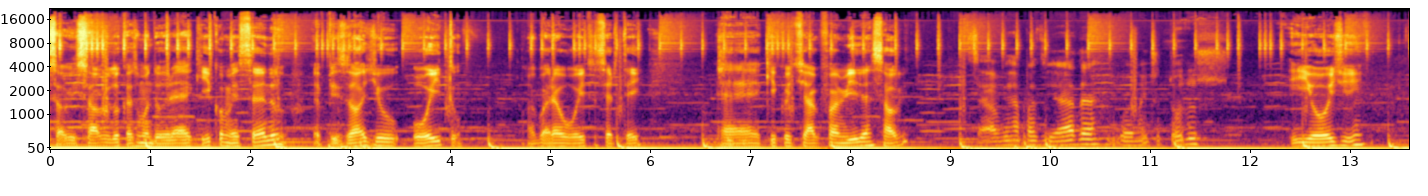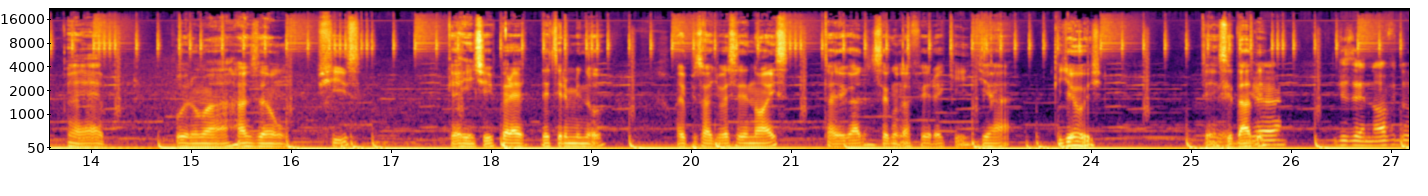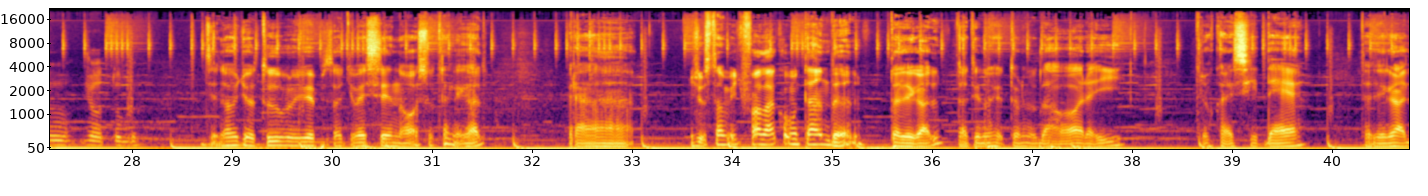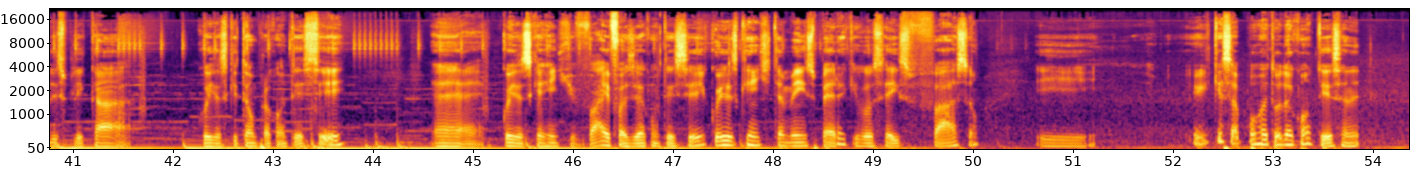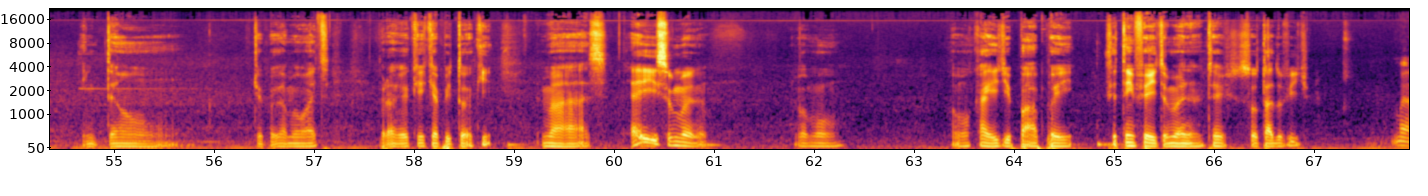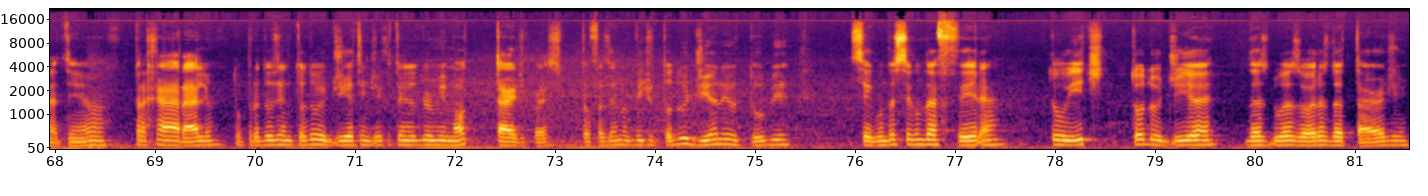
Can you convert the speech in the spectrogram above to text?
Salve, salve, Lucas Manduré aqui, começando episódio 8. Agora é o 8, acertei. É, aqui com o Thiago Família, salve. Salve rapaziada, boa noite a todos. E hoje, é, por uma razão X, que a gente pré-determinou, o episódio vai ser nós, tá ligado? Segunda-feira aqui, dia. Que dia é hoje? Tem aí? Dia 19 do, de outubro. 19 de outubro e o episódio vai ser nosso, tá ligado? Pra justamente falar como tá andando, tá ligado? Tá tendo um retorno da hora aí, trocar essa ideia, tá ligado? Explicar coisas que estão pra acontecer, é, coisas que a gente vai fazer acontecer e coisas que a gente também espera que vocês façam e, e que essa porra toda aconteça, né? Então, deixa eu pegar meu WhatsApp pra ver o que que apitou aqui. Mas é isso, mano. Vamos. Vamos cair de papo aí. O que você tem feito, mano? Tem soltado o vídeo? Mano, eu tenho pra caralho. Tô produzindo todo dia. Tem dia que eu tô indo dormir mal tarde, parece. Tô fazendo vídeo todo dia no YouTube. Segunda segunda-feira. Twitch todo dia, das duas horas da tarde.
